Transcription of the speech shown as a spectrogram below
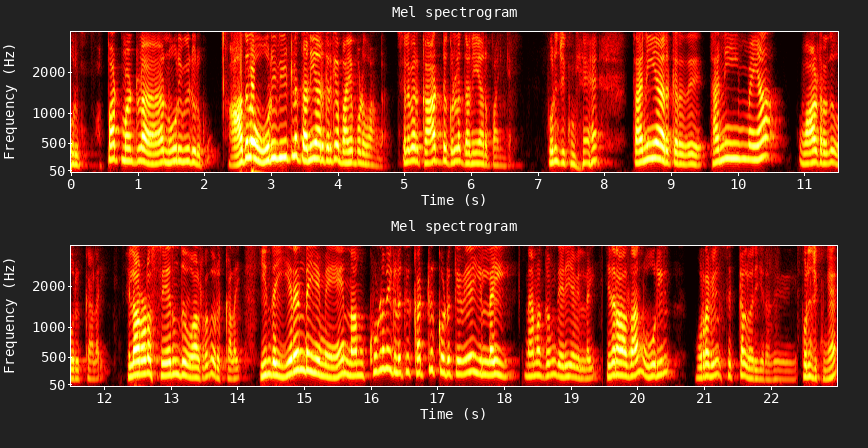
ஒரு அப்பார்ட்மெண்ட்டில் நூறு வீடு இருக்கும். அதில் ஒரு வீட்டில் தனியாக இருக்கிறக்கே பயப்படுவாங்க. சில பேர் காட்டுக்குள்ளே தனியாக இருப்பாங்க. புரிஞ்சுக்குங்க. தனியாக இருக்கிறது தனிமையாக வாழ்கிறது ஒரு கலை. எல்லாரோட சேர்ந்து வாழ்கிறது ஒரு கலை. இந்த இரண்டையுமே நம் குழந்தைகளுக்கு கற்றுக் கொடுக்கவே இல்லை. நமக்கும் தெரியவில்லை. இதனால் தான் ஊரில் உறவில் சிக்கல் வருகிறது. புரிஞ்சுக்குங்க.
